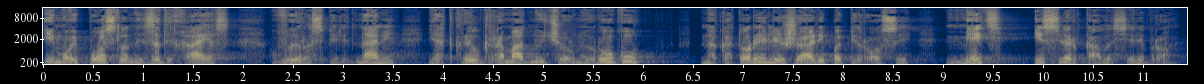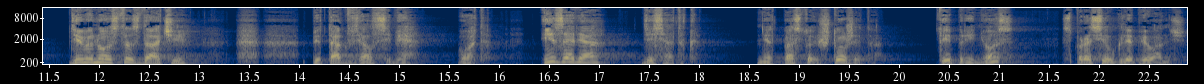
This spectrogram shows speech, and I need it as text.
и мой посланный, задыхаясь, вырос перед нами и открыл громадную черную руку, на которой лежали папиросы, медь и сверкало серебро. «Девяносто сдачи!» Пятак взял себе. «Вот. И заря десяток». «Нет, постой, что же это? Ты принес?» — спросил Глеб Иванович.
